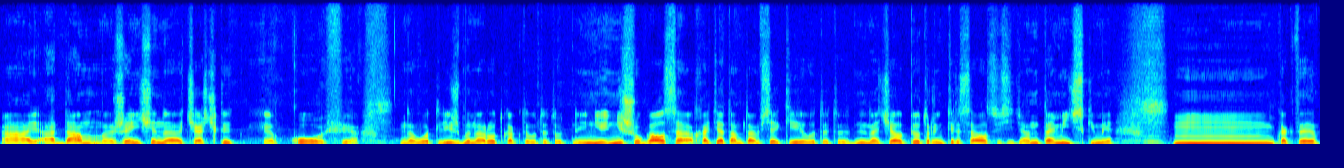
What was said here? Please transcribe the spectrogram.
а, а дам, женщин чашечкой Э, кофе. Но вот лишь бы народ как-то вот это вот не, не шугался, хотя там, там всякие вот это, для начала Петр интересовался этими анатомическими, как-то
